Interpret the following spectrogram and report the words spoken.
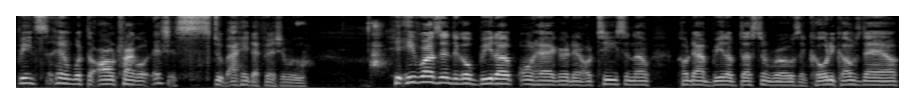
beats him with the arm triangle. That's just stupid. I hate that finishing move. He he runs in to go beat up on Hager. Then Ortiz and them come down beat up Dustin Rhodes, and Cody comes down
